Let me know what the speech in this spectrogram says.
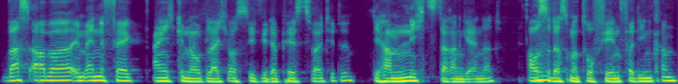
was aber im Endeffekt eigentlich genau gleich aussieht wie der PS2-Titel. Die haben nichts daran geändert, außer dass man Trophäen verdienen kann.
